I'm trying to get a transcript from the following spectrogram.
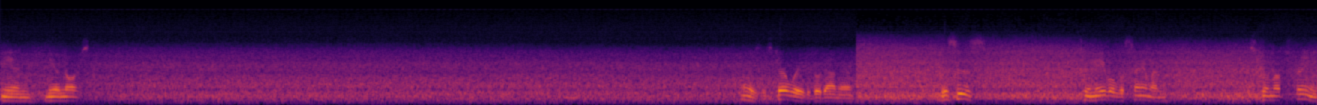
in Nynorsk. There's a stairway to go down there. This is to enable the salmon to swim upstream.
